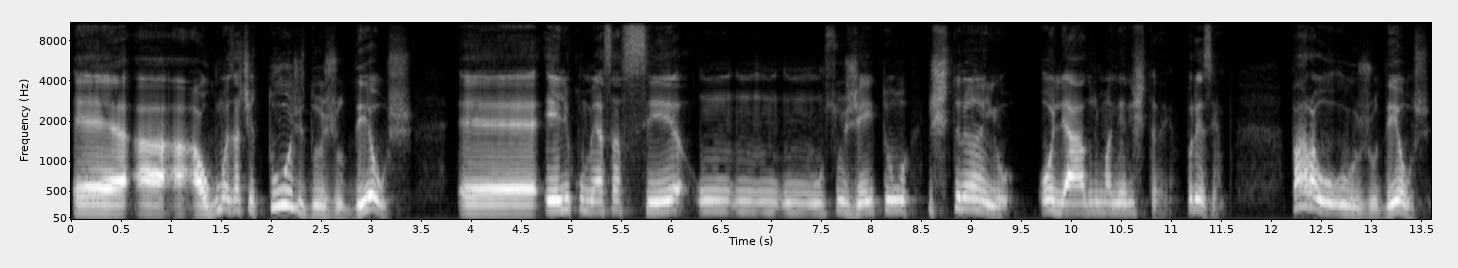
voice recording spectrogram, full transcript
é, a, a, algumas atitudes dos judeus, é, ele começa a ser um, um, um, sujeito estranho, olhado de maneira estranha. Por exemplo, para os judeus,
